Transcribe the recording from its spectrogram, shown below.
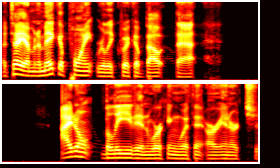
I tell you, I'm going to make a point really quick about that. I don't believe in working with our inner ch-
